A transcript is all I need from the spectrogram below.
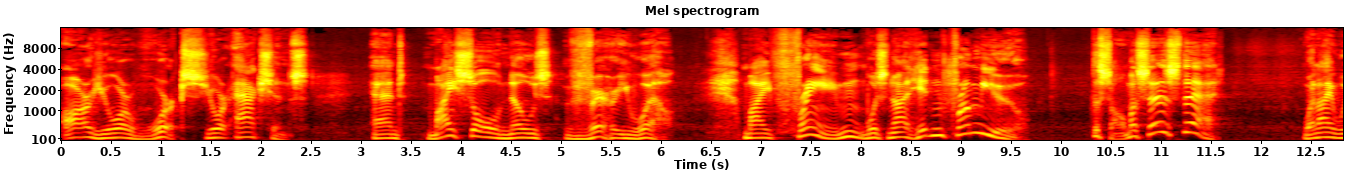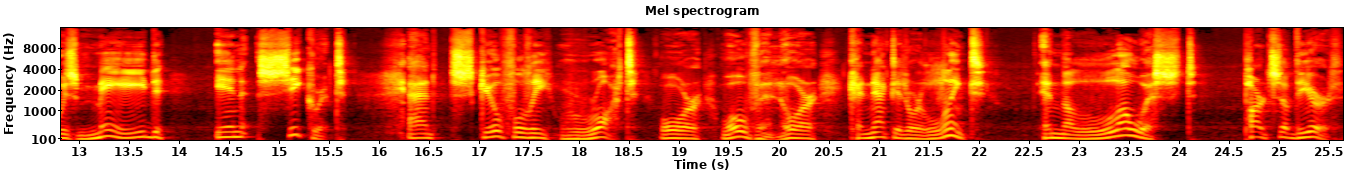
are your works, your actions, and my soul knows very well. My frame was not hidden from you. The psalmist says that. When I was made in secret and skillfully wrought or woven or connected or linked in the lowest parts of the earth,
